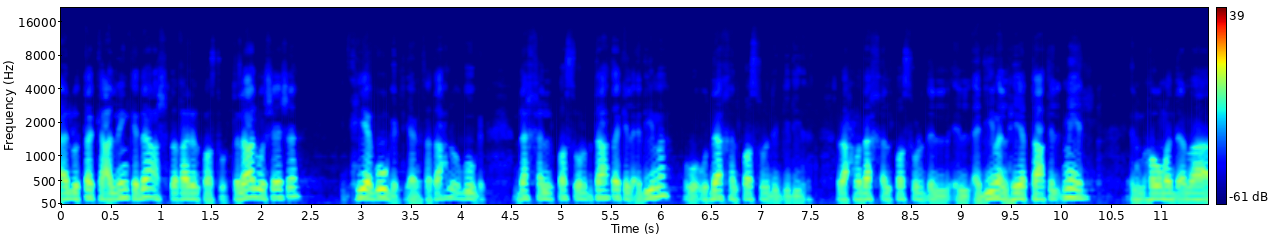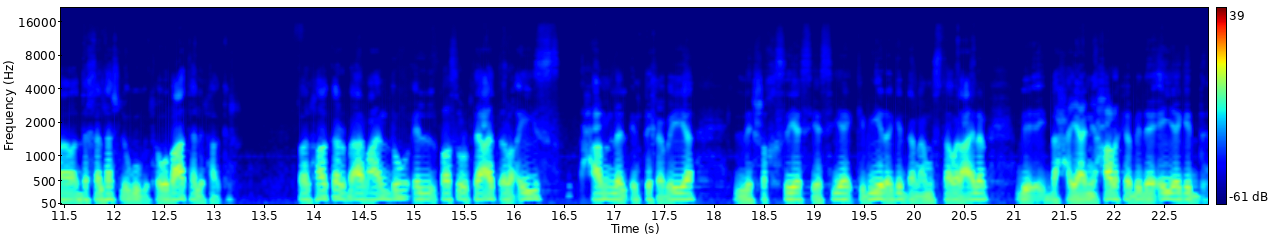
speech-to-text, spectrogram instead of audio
قال له اتك على ال link ده عشان تغير ال password طلع له شاشة هي جوجل يعني فتح له جوجل دخل ال password بتاعتك القديمة ودخل ال password الجديدة راح مدخل ال password القديمة اللي هي بتاعت ال mail هو ما دخلهاش لجوجل هو بعتها للهاكر. فالهاكر بقى عنده ال password بتاعت رئيس حملة الانتخابية لشخصية سياسية كبيرة جدا على مستوى العالم يعني حركة بدائية جدا.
